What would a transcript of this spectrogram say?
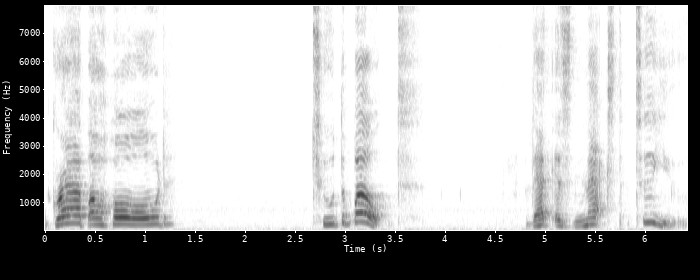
grab a hold to the boat that is next to you.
